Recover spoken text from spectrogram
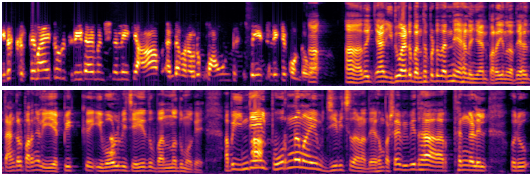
ഇത് കൃത്യമായിട്ട് ഒരു ത്രീ ഡയമെൻഷനിലേക്ക് ആ എന്താ പറയുക ഒരു ഫൗണ്ട് സ്പേസിലേക്ക് ആ, കൊണ്ടുപോകാം ആ അത് ഞാൻ ഇതുമായിട്ട് ബന്ധപ്പെട്ട് തന്നെയാണ് ഞാൻ പറയുന്നത്. അദ്ദേഹം താങ്കൾ പറഞ്ഞല്ലോ ഈ എപ്പിക് ഇവോൾവ് ചെയ്ത് വന്നതുമൊക്കെ. അപ്പോൾ ഇന്ത്യയിൽ പൂർണമായും ജീവിച്ചതാണ് അദ്ദേഹം. പക്ഷേ വിവിധ അർത്ഥങ്ങളിൽ ഒരു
